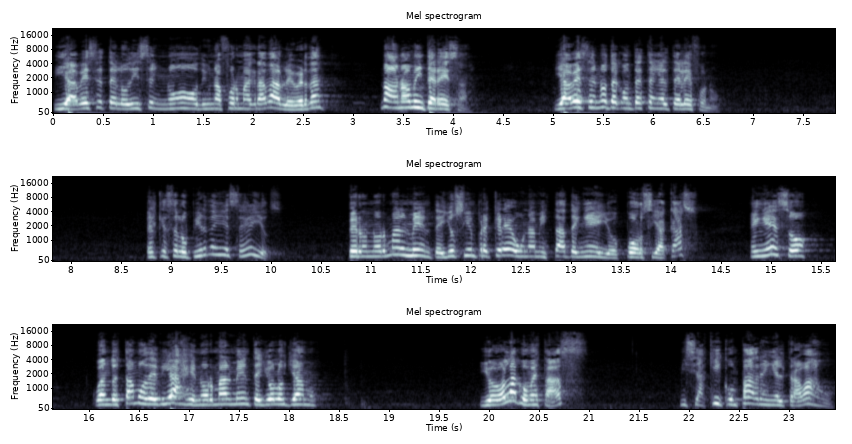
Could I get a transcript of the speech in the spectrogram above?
Y a veces te lo dicen no de una forma agradable, ¿verdad? No, no me interesa. Y a veces no te contestan el teléfono. El que se lo pierden es ellos. pero normalmente yo siempre creo una amistad en ellos, por si acaso. En eso, cuando estamos de viaje, normalmente yo los llamo. Yo, hola, ¿cómo estás? Me dice, aquí, compadre, en el trabajo.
